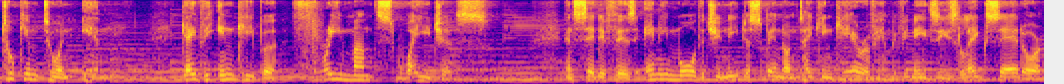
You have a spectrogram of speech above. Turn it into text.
took him to an inn, gave the innkeeper three months' wages and said, If there's any more that you need to spend on taking care of him, if he needs his legs set or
